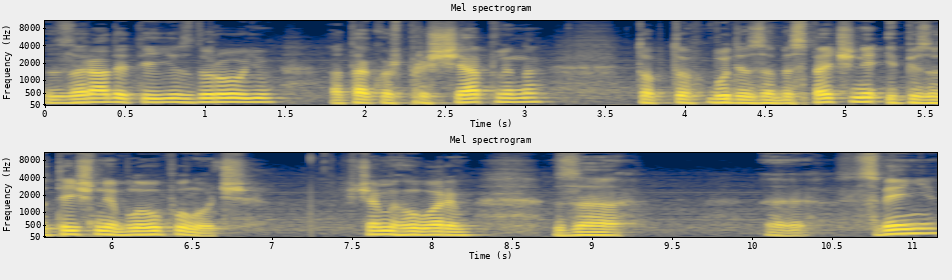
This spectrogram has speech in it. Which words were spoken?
зарадити її здоров'ю, а також прищеплена, тобто буде забезпечене епізотичне благополуччя. Якщо ми говоримо за е, свині,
